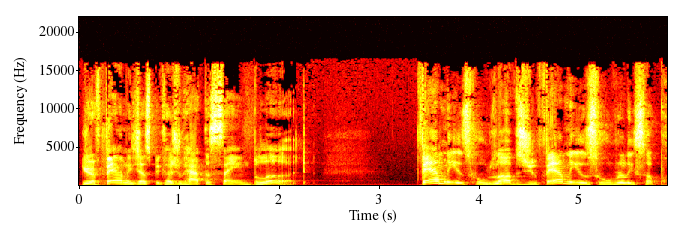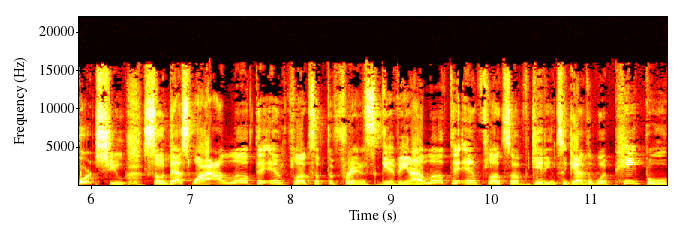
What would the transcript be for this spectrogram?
your family just because you have the same blood. Family is who loves you. Family is who really supports you. So that's why I love the influx of the Friendsgiving. I love the influx of getting together with people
